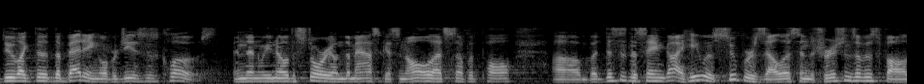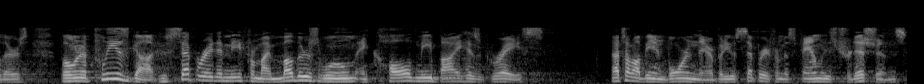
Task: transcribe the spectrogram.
do like the, the bedding over Jesus' clothes. And then we know the story on Damascus and all that stuff with Paul. Um, but this is the same guy. He was super zealous in the traditions of his fathers. But when it pleased God, who separated me from my mother's womb and called me by his grace, not talking about being born there, but he was separated from his family's traditions.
